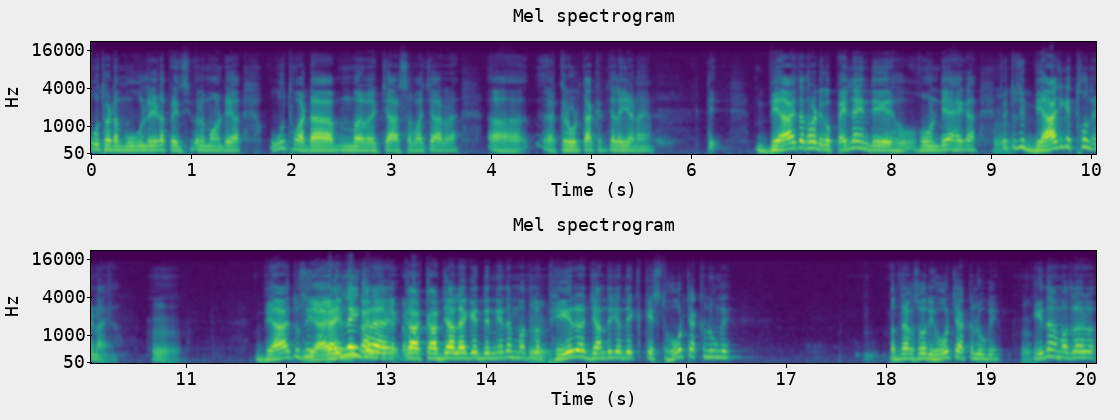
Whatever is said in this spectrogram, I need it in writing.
ਉਹ ਤੁਹਾਡਾ ਮੂਲ ਜਿਹੜਾ ਪ੍ਰਿੰਸੀਪਲ ਅਮਾਉਂਟ ਆ ਉਹ ਤੁਹਾਡਾ 4.5 ਕਰੋੜ ਤੱਕ ਚਲੇ ਜਾਣਾ ਆ। ਤੇ ਵਿਆਜ ਤਾਂ ਤੁਹਾਡੇ ਕੋਲ ਪਹਿਲਾਂ ਹੀ ਦੇ ਹੋਣ ਡਿਆ ਹੈਗਾ। ਫਿਰ ਤੁਸੀਂ ਵਿਆਜ ਕਿੱਥੋਂ ਦੇਣਾ ਆ? ਹੂੰ। ਵਿਆਜ ਤੁਸੀਂ ਪਹਿਲਾਂ ਹੀ ਕਰਜ਼ਾ ਚੱਕਣਾ। ਕਰਜ਼ਾ ਲੈ ਕੇ ਦਿੰਨੇ ਤਾਂ ਮਤਲਬ ਫੇਰ ਜਾਂਦੇ ਜਾਂਦੇ ਇੱਕ ਕਿਸ਼ਤ ਹੋਰ ਚੱਕ ਲੂਗੇ। 1500 ਦੀ ਹੋਰ ਚੱਕ ਲੂਗੇ। ਇਹਦਾ ਮਤਲਬ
